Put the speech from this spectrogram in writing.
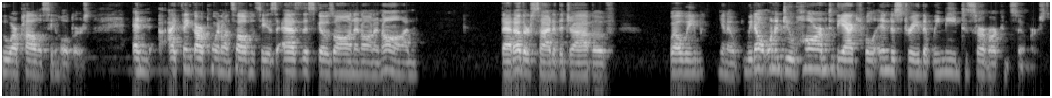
who are policyholders? And I think our point on solvency is as this goes on and on and on, that other side of the job of, well, we, you know, we don't want to do harm to the actual industry that we need to serve our consumers.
